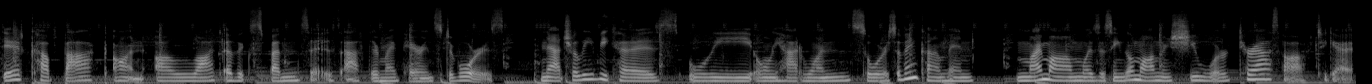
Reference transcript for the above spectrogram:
did cut back on a lot of expenses after my parents' divorce. Naturally, because we only had one source of income, and my mom was a single mom and she worked her ass off to get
